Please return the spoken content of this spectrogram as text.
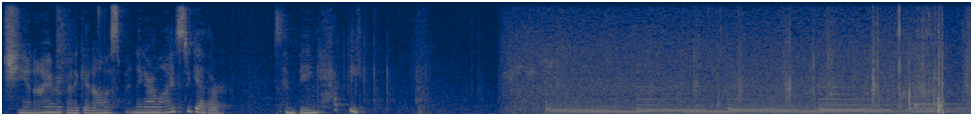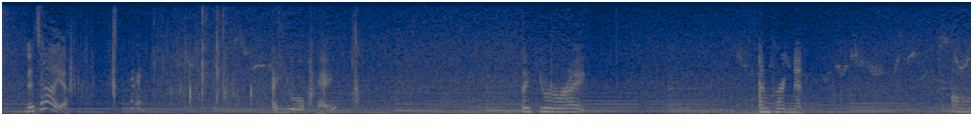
she and I are gonna get on with spending our lives together and being happy. Natalia. Hey. Are you okay? Like you were right. I'm pregnant. Oh,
